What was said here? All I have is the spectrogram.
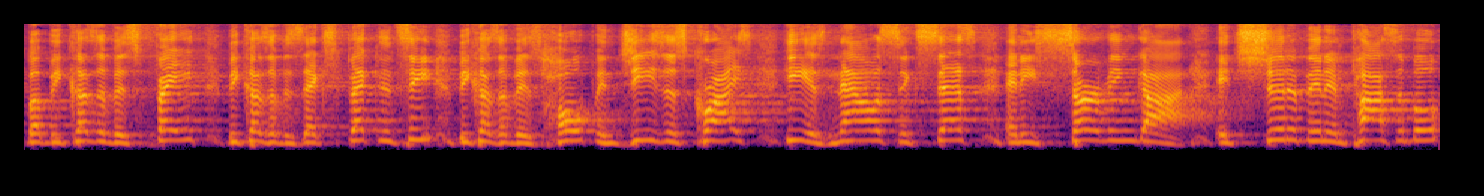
but because of his faith, because of his expectancy, because of his hope in Jesus Christ, he is now a success and he's serving God. It should have been impossible,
